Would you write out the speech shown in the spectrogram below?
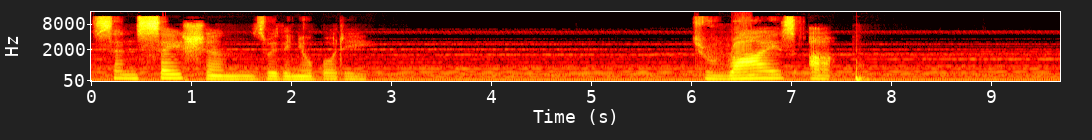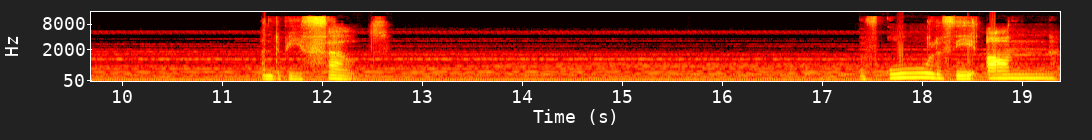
sensations within your body to rise up and be felt of all of the unconscious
